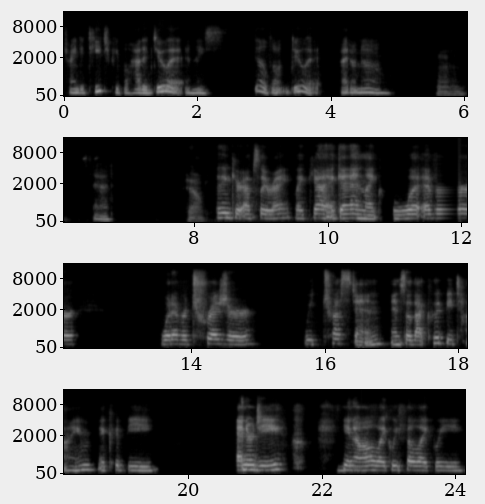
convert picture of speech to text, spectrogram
trying to teach people how to do it and they still don't do it. I don't know. Mm-hmm. sad. Yeah. I think you're absolutely right. Like yeah again like whatever whatever treasure we trust in and so that could be time it could be energy you mm-hmm. know like we feel like we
